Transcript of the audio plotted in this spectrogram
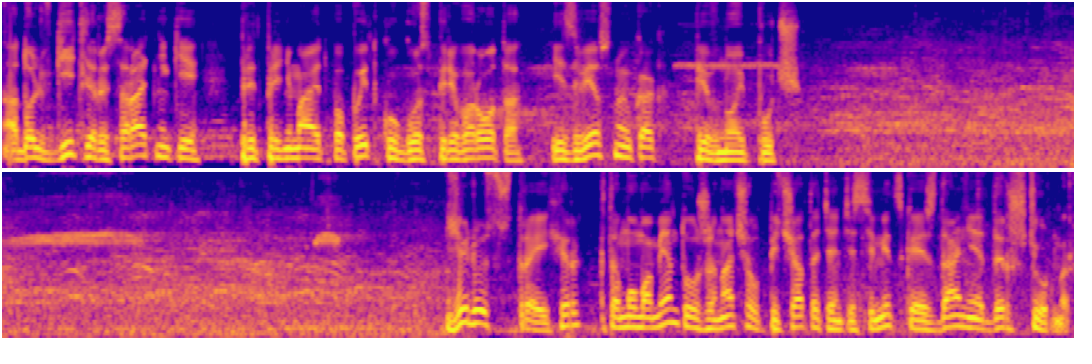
Адольф Гитлер и соратники предпринимают попытку госпереворота, известную как «пивной путч». Юлиус Штрейхер к тому моменту уже начал печатать антисемитское издание «Дер Штюрмер»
